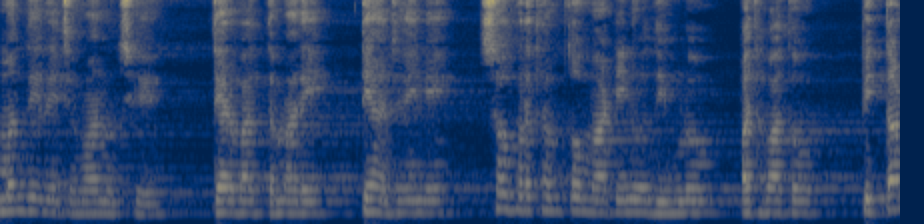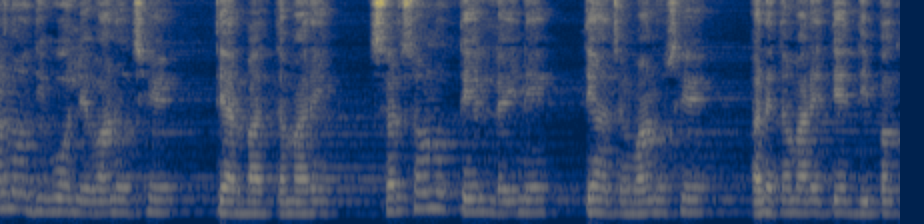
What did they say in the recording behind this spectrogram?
મંદિરે જવાનું છે. ત્યારબાદ તમારે ત્યાં જઈને સૌપ્રથમ તો માટીનો દીવડો અથવા તો પિત્તળનો દીવો લેવાનો છે, ત્યારબાદ તમારે સરસવનું તેલ લઈને ત્યાં જવાનું છે અને તમારે તે દીપક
